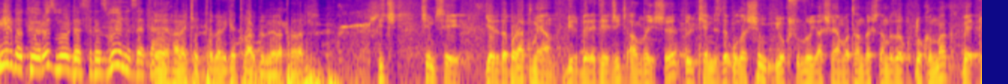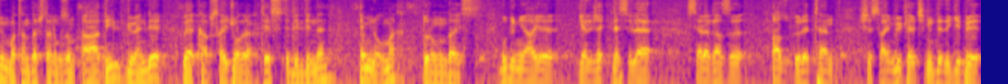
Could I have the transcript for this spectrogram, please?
bir bakıyoruz buradasınız. Buyurunuz efendim. E, harekette bereket vardır der atalar. Hiç kimseyi geride bırakmayan bir belediyecilik anlayışı ülkemizde ulaşım yoksulluğu yaşayan vatandaşlarımıza dokunmak ve tüm vatandaşlarımızın adil, güvenli ve kapsayıcı olarak tesis edildiğinden emin olmak durumundayız. Bu dünyayı gelecek nesile sera gazı az üreten, işte Sayın Büyükelçimin dediği gibi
